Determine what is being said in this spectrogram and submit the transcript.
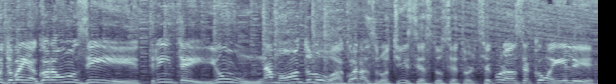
Muito bem, agora 11:31 na módulo. Agora as notícias do setor de segurança com ele,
